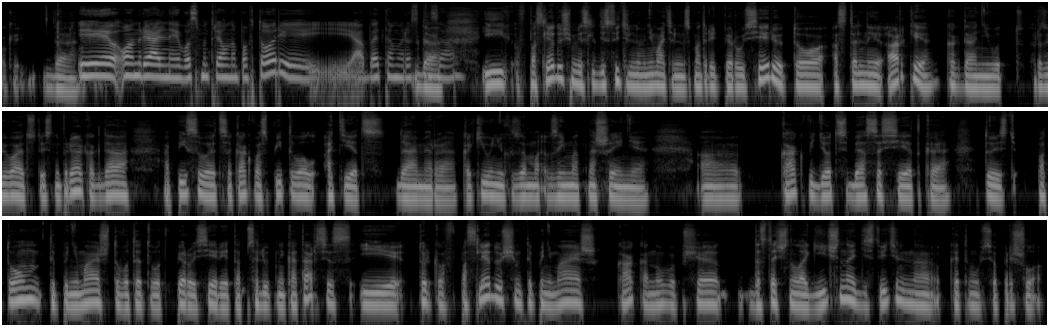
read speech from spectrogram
Окей. Да. И он реально его смотрел на повторе и об этом и рассказал. И в последующем, если действительно внимательно смотреть первую серию, то остальные арки, когда они вот развиваются, то есть, например, когда описывается, как воспитывал отец Дамера, какие у них взаимо- взаимоотношения, а, как ведет себя соседка. То есть потом ты понимаешь, что вот это вот в первой серии это абсолютный катарсис, и только в последующем ты понимаешь, как оно вообще достаточно логично, действительно к этому все пришло.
